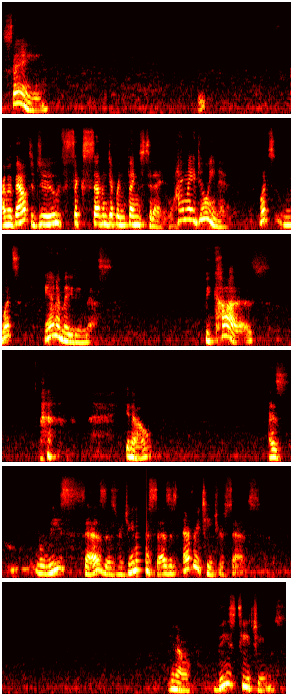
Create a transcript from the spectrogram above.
saying I'm about to do six, seven different things today. Why am I doing it? What's what's animating this? Because, you know, as Louise says, as Regina says, as every teacher says, you know, these teachings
